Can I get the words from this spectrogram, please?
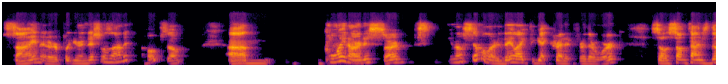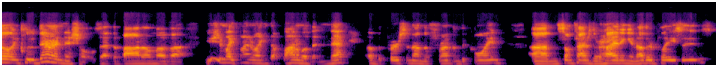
sign it or put your initials on it? I hope so. Um, coin artists are, you know, similar. They like to get credit for their work. So sometimes they'll include their initials at the bottom of a, usually might find them like at the bottom of the neck of the person on the front of the coin. Um, sometimes they're hiding in other places.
